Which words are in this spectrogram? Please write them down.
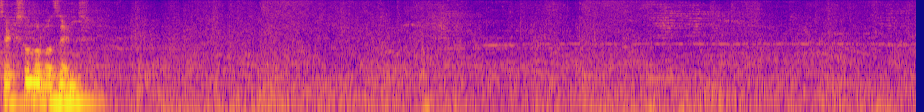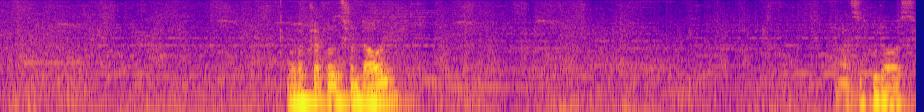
600 Prozent. Oder Trapper ist schon down. Ja, sieht gut aus.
